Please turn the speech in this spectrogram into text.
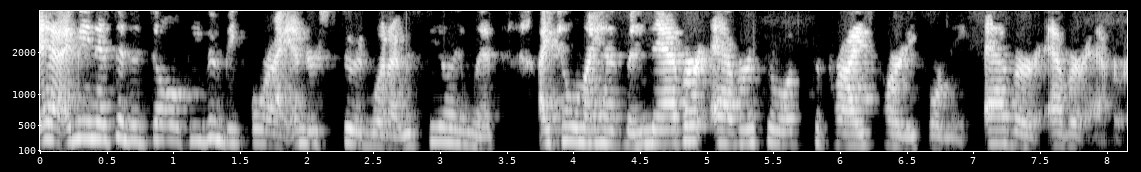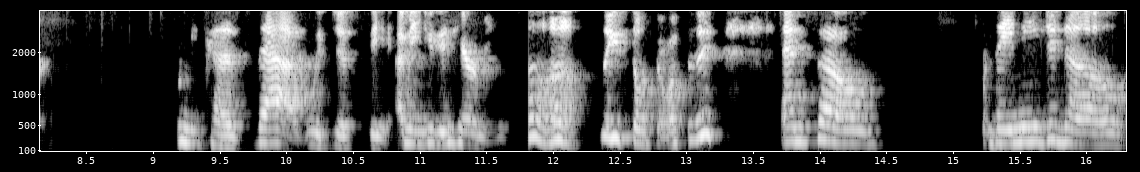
I mean, as an adult, even before I understood what I was dealing with, I told my husband, never, ever throw a surprise party for me. Ever, ever, ever. Because that would just be, I mean, you can hear me. Oh, please don't throw it. And so they need to know,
